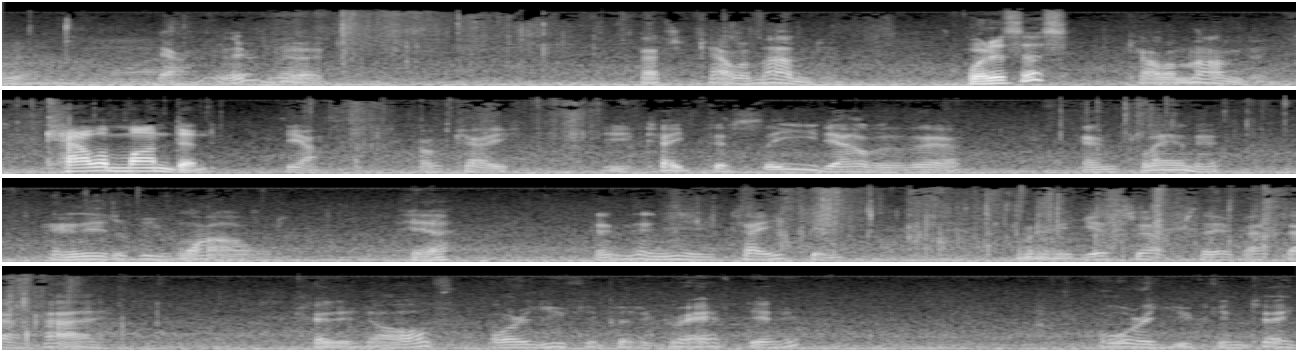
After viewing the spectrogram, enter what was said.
with. Yeah, they're good. That's calamondin. What is this? Calamondin. Calamondin. Yeah. Okay. You take the seed out of that and plant it, and it'll be wild. Yeah. And then you take and when it gets up, say about that high, cut it off, or you can put a graft in it, or you can take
